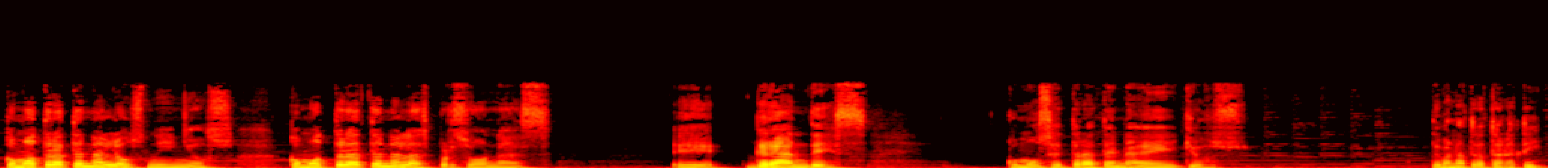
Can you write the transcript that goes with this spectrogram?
como traten a los niños, como traten a las personas eh, grandes, como se traten a ellos, te van a tratar a ti.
